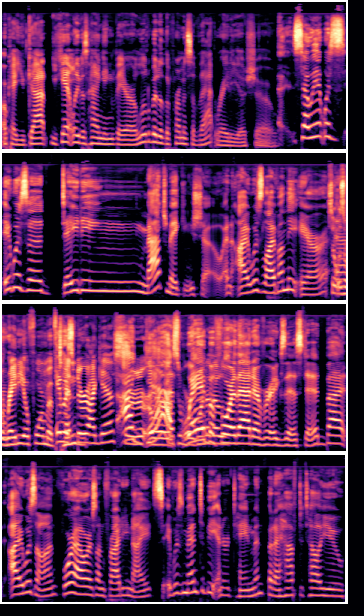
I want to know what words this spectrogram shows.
Okay, you got you can't leave us hanging there. A little bit of the premise of that radio show. Uh, so it was it was a dating matchmaking show, and I was live on the air. So it was a radio form of was- Tinder, I guess. I or- or- guess or way one of those- before that ever existed. But I was on four hours on Friday nights. It was meant to be entertainment, but I have to tell you,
